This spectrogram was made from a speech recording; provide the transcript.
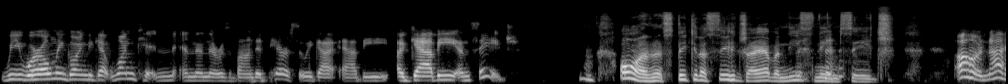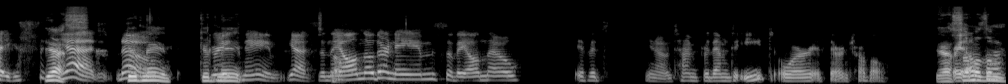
we were only going to get one kitten, and then there was a bonded pair. So we got Abby, a Gabby, and Sage. Oh, and uh, speaking of Sage, I have a niece named Sage. Oh, nice. Yes, Yeah. No. Good name. Good Great name. Yes, and they all know their names, so they all know if it's you know time for them to eat or if they're in trouble. Yeah, Right, some of them.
